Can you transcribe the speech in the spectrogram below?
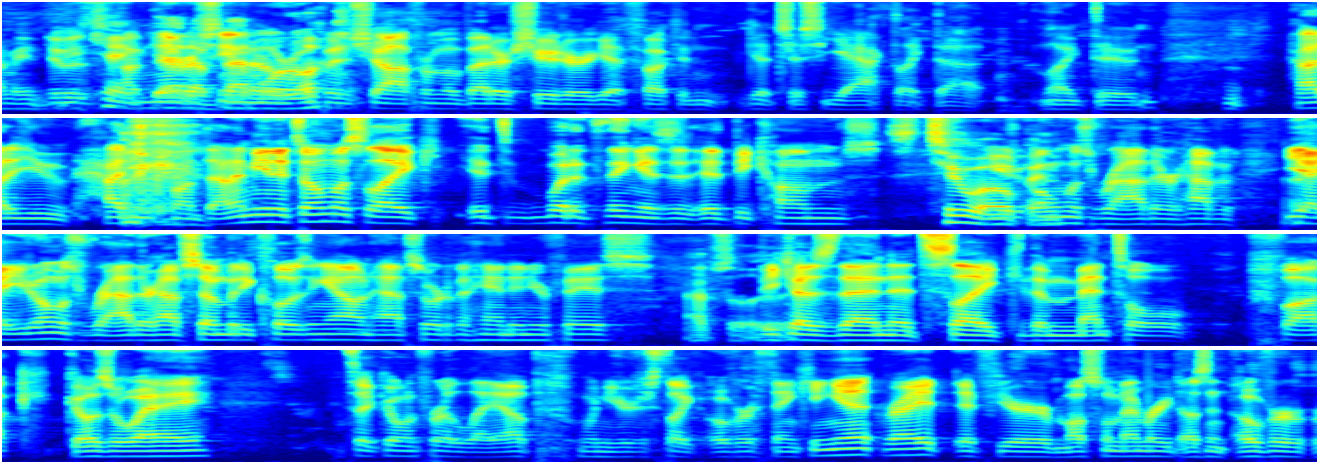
I mean, It was. I've never a seen a more look. open shot from a better shooter get fucking get just yacked like that. Like, dude, how do you how do you front that? I mean, it's almost like it's. What the thing is, it, it becomes It's too you'd open. almost rather have. Yeah, you'd almost rather have somebody closing out and have sort of a hand in your face Absolutely, because then it's like the mental fuck goes away. It's like going for a layup when you're just like overthinking it, right? If your muscle memory doesn't over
